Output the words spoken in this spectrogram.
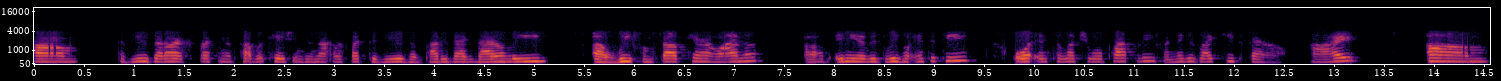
Um, the views that are expressed in this publication do not reflect the views of Body Bag Battle League, uh, We from South Carolina, of any of its legal entities, or intellectual property for niggas like Keith Farrell. All right. Um,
